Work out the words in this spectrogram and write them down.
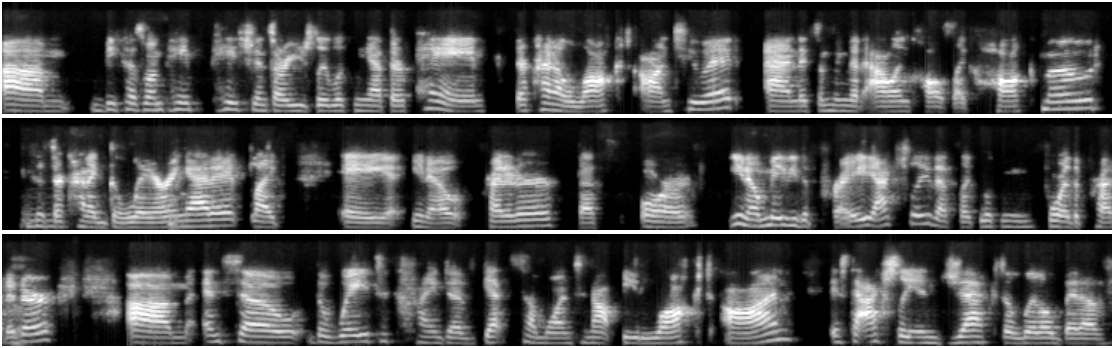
Um, because when pa- patients are usually looking at their pain, they're kind of locked onto it. And it's something that Alan calls like hawk mode because mm-hmm. they're kind of glaring at it like a, you know, predator that's or you know maybe the prey actually that's like looking for the predator. Um, and so the way to kind of get someone to not be locked on is to actually inject a little bit of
